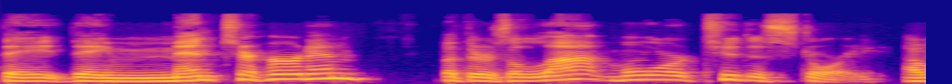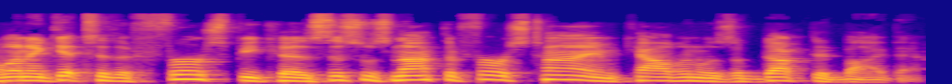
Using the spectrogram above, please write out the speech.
they they meant to hurt him but there's a lot more to this story. I want to get to the first because this was not the first time Calvin was abducted by them.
